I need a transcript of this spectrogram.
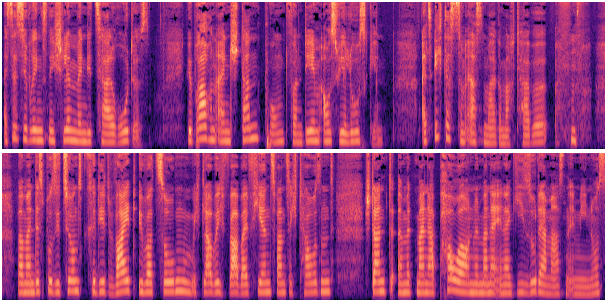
Es ist übrigens nicht schlimm, wenn die Zahl rot ist. Wir brauchen einen Standpunkt, von dem aus wir losgehen. Als ich das zum ersten Mal gemacht habe, war mein Dispositionskredit weit überzogen. Ich glaube, ich war bei 24.000, stand äh, mit meiner Power und mit meiner Energie so dermaßen im Minus.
